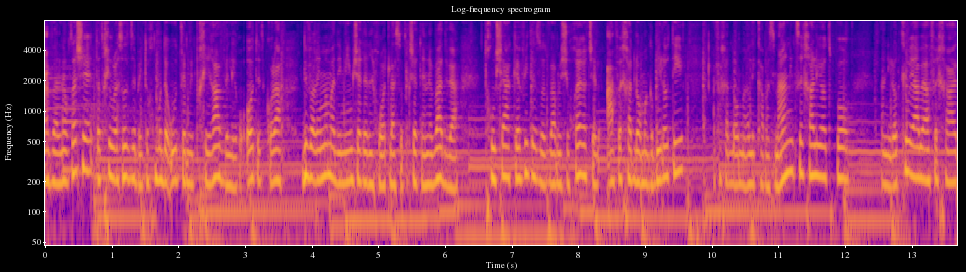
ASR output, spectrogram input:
אבל אני רוצה שתתחילו לעשות את זה מתוך מודעות ומבחירה ולראות את כל הדברים המדהימים שאתן יכולות לעשות כשאתן לבד והתחושה הכיפית הזאת והמשוחררת של אף אחד לא מגביל אותי, אף אחד לא אומר לי כמה זמן אני צריכה להיות פה, אני לא תלויה באף אחד,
